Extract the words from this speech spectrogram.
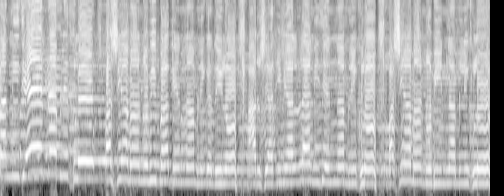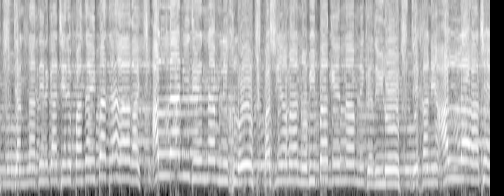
পাক নিজের নাম লিখলো, পাশে আমার নবী পাকের নাম লিখে দিল। আর সে আজিমে আল্লাহ নিজের নাম লিখলো, পাশে আমার নবীর নাম লিখলো। জান্নাতের গাছের পাতায় পাতায় আল্লাহ নিজের নাম লিখলো, পাশে আমার নবী পাকের নাম লিখে দিল, যেখানে আল্লাহ আছে,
